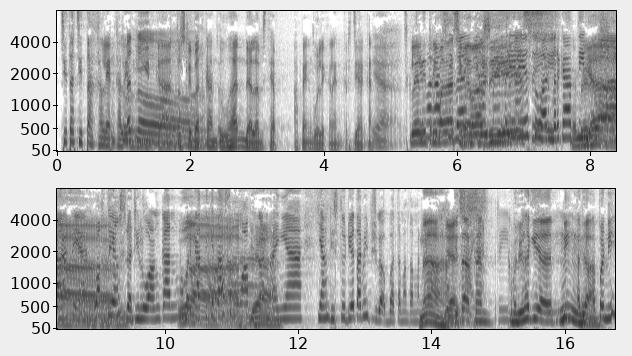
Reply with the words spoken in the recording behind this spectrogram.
Cita-cita kalian kalian Betul. inginkan Terus libatkan Tuhan dalam setiap apa yang boleh kalian kerjakan Ya. Sekali lagi terima kasih banyak, Terima kasih Mem Riris. Tuhan berkati Riris. buat Ya. waktu yang sudah diluangkan memberkati Wah. kita semua bukan Ya. hanya yang di studio tapi juga buat teman-teman. Nah Yes. kita akan Terima kembali lagi ya Nih ada apa nih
